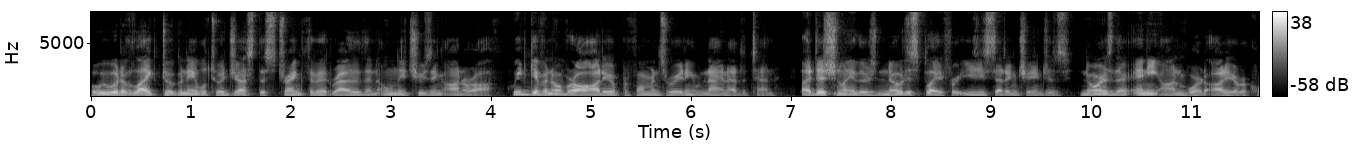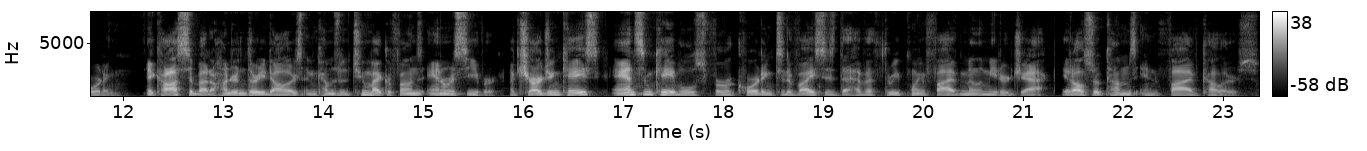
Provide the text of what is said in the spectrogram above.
but we would have liked to have been able to adjust the strength of it rather than only choosing on or off. We'd give an overall audio performance rating of 9 out of 10. Additionally, there's no display for easy setting changes, nor is there any onboard audio recording. It costs about $130 and comes with two microphones and a receiver, a charging case, and some cables for recording to devices that have a 3.5mm jack. It also comes in five colors.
